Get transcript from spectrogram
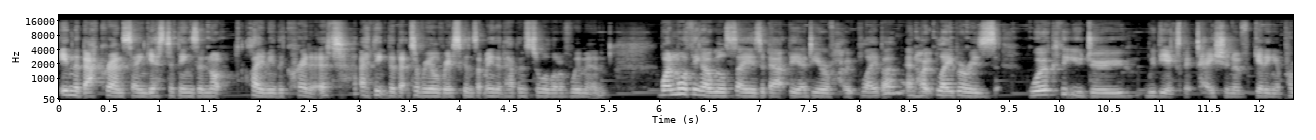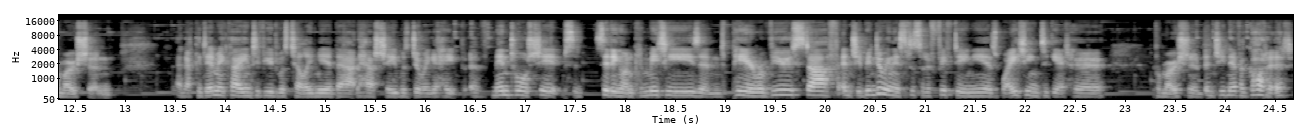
in the background saying yes to things and not claiming the credit. I think that that's a real risk and something that happens to a lot of women. One more thing I will say is about the idea of hope labour. And hope labour is work that you do with the expectation of getting a promotion. An academic I interviewed was telling me about how she was doing a heap of mentorships and sitting on committees and peer review stuff. And she'd been doing this for sort of 15 years, waiting to get her promotion, and she never got it.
